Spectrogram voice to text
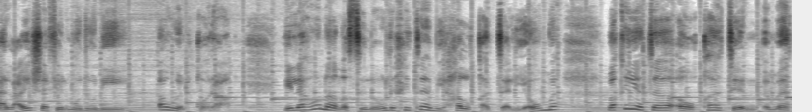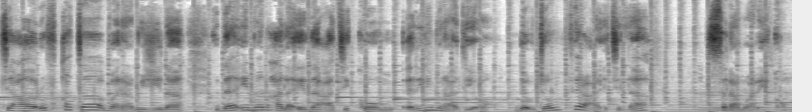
العيش في المدن أو القرى؟ إلى هنا نصل لختام حلقة اليوم. بقية أوقات ماتعة رفقة برامجنا دائما على إذاعتكم ريم راديو. دمتم في رعاية الله. السلام عليكم.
